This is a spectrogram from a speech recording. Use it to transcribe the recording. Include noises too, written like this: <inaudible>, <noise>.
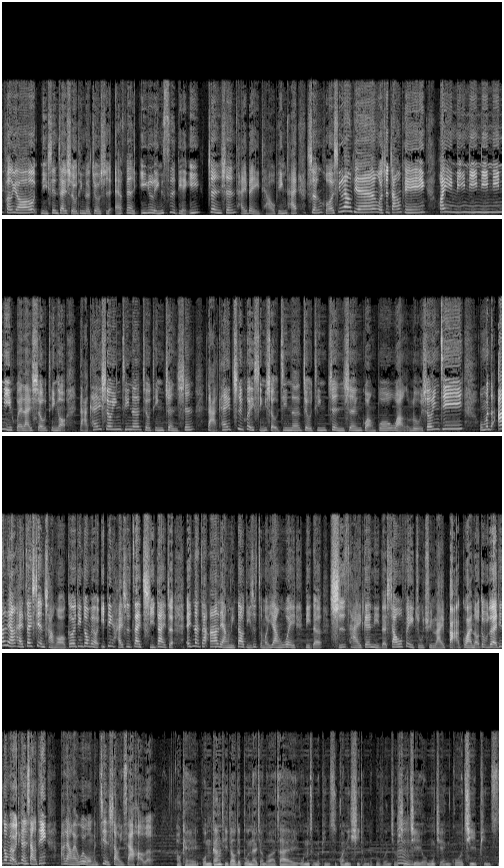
朋友，你现在收听的就是 FM 一零四点一正声台北调频台生活新亮点，我是张平，欢迎你你你你你回来收听哦。打开收音机呢，就听正声；打开智慧型手机呢，就听正声广播网络收音机。我们的阿良还在现场哦，各位听众朋友一定还是在期待着。哎，那在阿良，你到底是怎么样为你的食材跟你的消费族群来把关哦？对不对？听众朋友一定很想听阿良来为我们介绍一下好了。OK，我们刚刚提到的部分来讲的话，在我们整个品质管理系统的部分，就是借由目前国际品质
